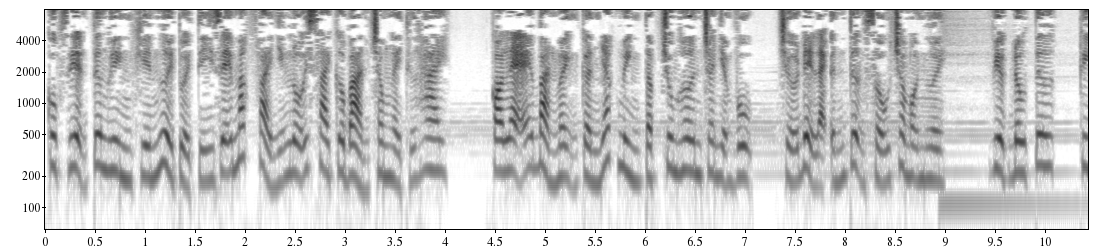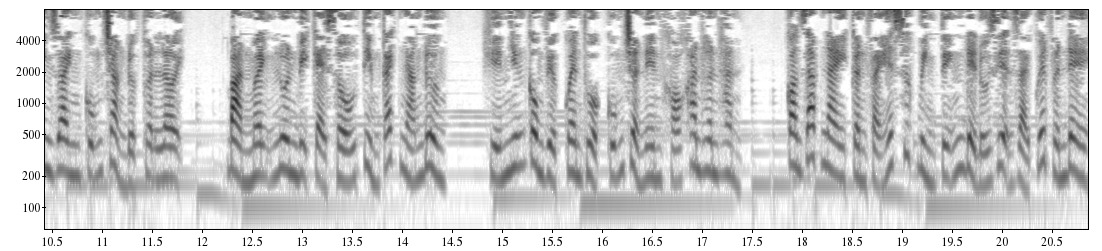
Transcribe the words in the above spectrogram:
Cục diện tương hình khiến người tuổi Tý dễ mắc phải những lỗi sai cơ bản trong ngày thứ hai. Có lẽ bản mệnh cần nhắc mình tập trung hơn cho nhiệm vụ, chớ để lại ấn tượng xấu cho mọi người. Việc đầu tư, kinh doanh cũng chẳng được thuận lợi. Bản mệnh luôn bị kẻ xấu tìm cách ngáng đường, khiến những công việc quen thuộc cũng trở nên khó khăn hơn hẳn. Con giáp này cần phải hết sức bình tĩnh để đối diện giải quyết vấn đề.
